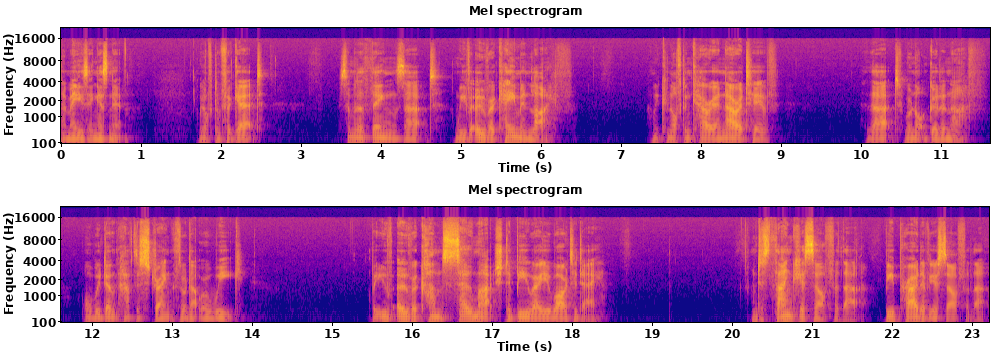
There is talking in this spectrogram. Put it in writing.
amazing, isn't it? We often forget some of the things that we've overcame in life. We can often carry a narrative that we're not good enough, or we don't have the strength, or that we're weak. But you've overcome so much to be where you are today. And just thank yourself for that. Be proud of yourself for that.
